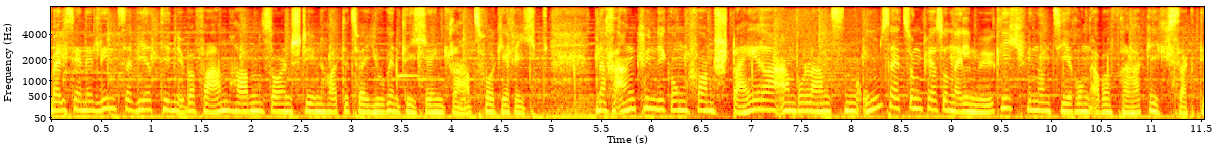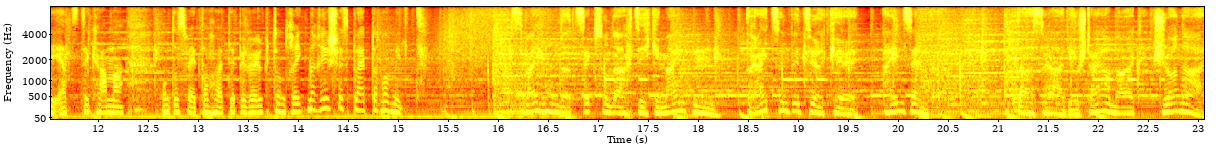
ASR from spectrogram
Weil sie eine Linzer Wirtin überfahren haben sollen, stehen heute zwei Jugendliche in Graz vor Gericht. Nach Ankündigung von Steirer Ambulanzen Umsetzung personell möglich, Finanzierung aber fraglich, sagt die Ärztekammer. Und das Wetter heute bewölkt und regnerisch, es bleibt aber mild. 286 Gemeinden, 13 Bezirke, ein Sender. Das Radio Steiermark Journal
